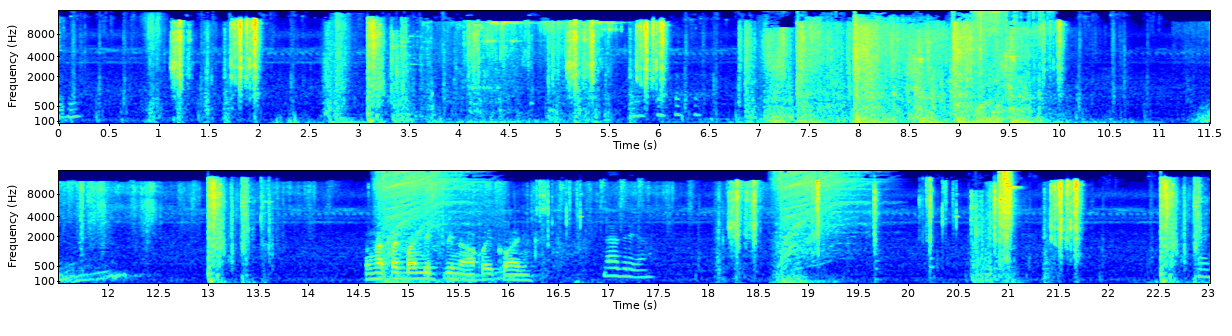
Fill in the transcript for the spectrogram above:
dali? Ang hatag bandage pin ako ikuan. Nadri ah. Okay.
